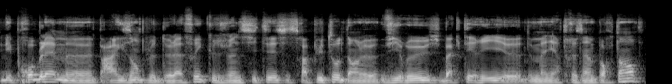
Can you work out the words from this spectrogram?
Les problèmes, euh, par exemple, de l'Afrique que je viens de citer, ce sera plutôt dans le virus, bactéries, de manière très importante.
